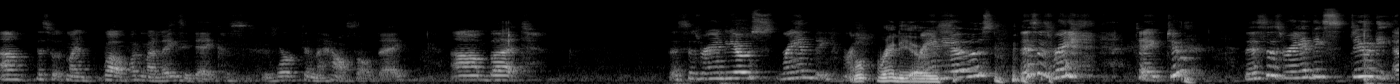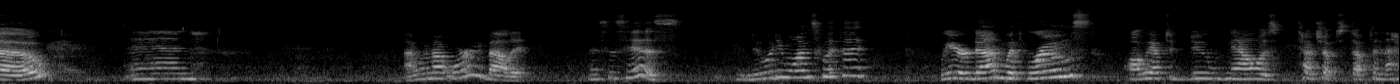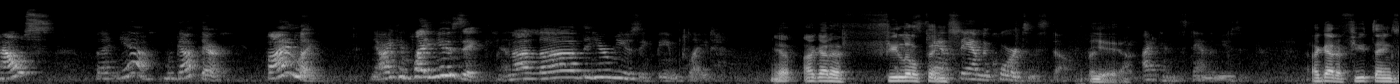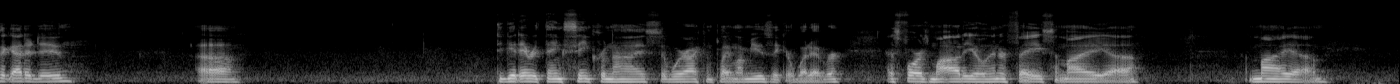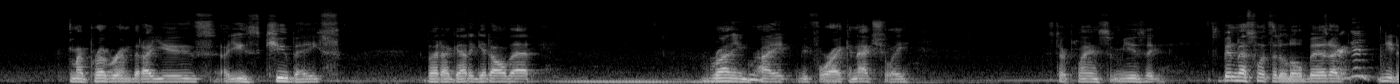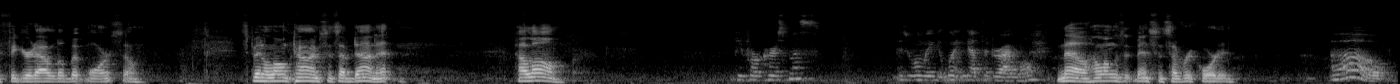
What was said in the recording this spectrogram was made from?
um, this was my well, wasn't my lazy day because we worked in the house all day. Um, but this is Randy. R- Randy O's. Randy's. this is Randy. Take two. This is Randy's studio, and I will not worry about it. This is his. Can do what he wants with it. We are done with rooms. All we have to do now is touch up stuff in the house. But yeah, we got there. Finally. Now I can play music, and I love to hear music being played. Yep, I got a few little Just Can't stand the chords and stuff. Yeah. I can stand the music. I got a few things I got to do uh, to get everything synchronized to where I can play my music or whatever. As far as my audio interface and my uh, my um my program that I use, I use Cubase, but I got to get all that running right before I can actually start playing some music. I've been messing with it a little bit. I good. need to figure it out a little bit more. So it's been a long time since I've done it. How long? Before Christmas is when we went and got the drywall. No, how long has it been since I've recorded? Oh.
